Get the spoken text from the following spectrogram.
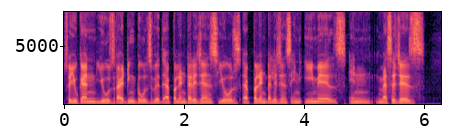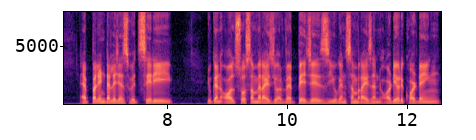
So you can use writing tools with Apple Intelligence, use Apple Intelligence in emails, in messages, Apple Intelligence with Siri. You can also summarize your web pages. You can summarize an audio recording.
